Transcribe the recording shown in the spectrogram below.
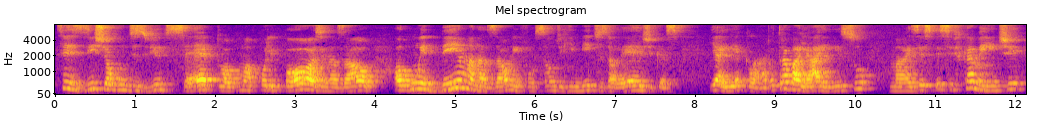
se existe algum desvio de septo, alguma polipose nasal, algum edema nasal em função de rinites alérgicas. E aí, é claro, trabalhar isso mais especificamente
